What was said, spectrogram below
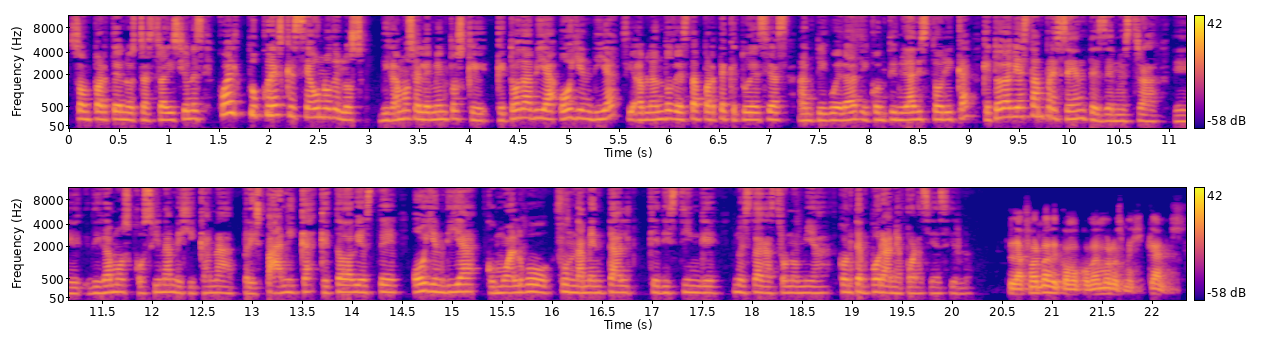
son parte de nuestras tradiciones. ¿Cuál tú crees que sea uno de los, digamos, elementos que, que todavía hoy en día, si hablando de esta parte que tú decías, antigüedad y continuidad histórica, que todavía están presentes de nuestra, eh, digamos, cocina mexicana prehispánica que todavía esté hoy en día como algo fundamental que distingue nuestra gastronomía contemporánea, por así decirlo. La forma de cómo comemos los mexicanos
